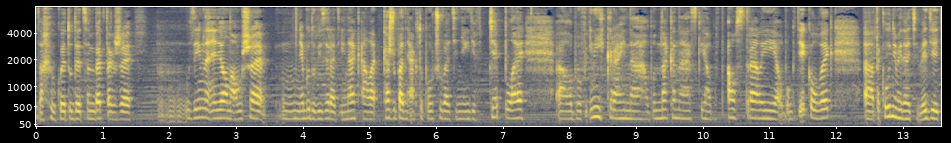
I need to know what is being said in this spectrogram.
Za chvíľku je tu december, takže mm, zimné nedelné omše mm, nebudú vyzerať inak, ale každopádne, ak to počúvate niekde v teple, alebo v iných krajinách, alebo na Kanárskych, alebo v Austrálii, alebo kdekoľvek, tak ľudia mi dajte vedieť,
